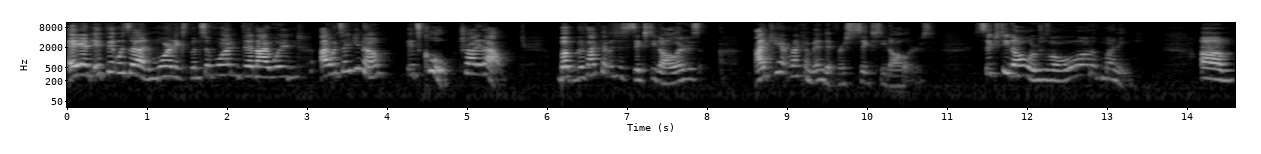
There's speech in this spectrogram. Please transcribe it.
And if it was a more inexpensive one, then I would I would say, you know, it's cool. Try it out. But the fact that this is $60, I can't recommend it for $60. $60 is a lot of money. Um,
